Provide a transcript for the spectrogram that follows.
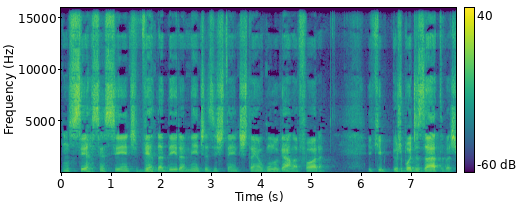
um ser senciente verdadeiramente existente está em algum lugar lá fora e que os bodhisattvas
